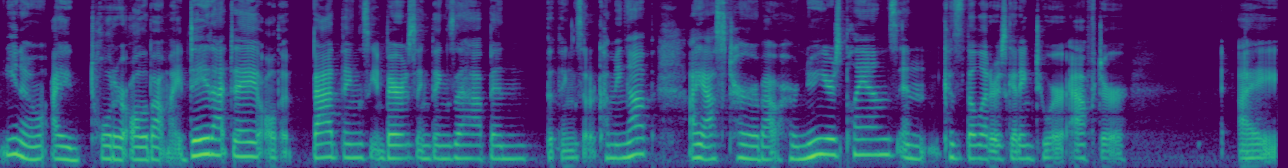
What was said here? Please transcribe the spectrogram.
you know, I told her all about my day that day, all the bad things, the embarrassing things that happened, the things that are coming up. I asked her about her New Year's plans and cuz the letter is getting to her after I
